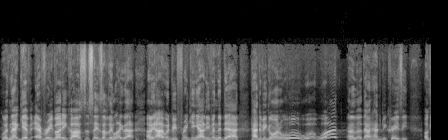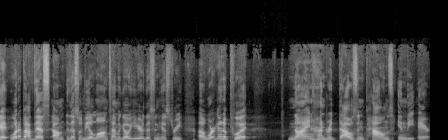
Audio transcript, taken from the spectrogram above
Wouldn't that give everybody cause to say something like that? I mean, I would be freaking out. Even the dad had to be going, whoa, what? Uh, that had to be crazy. Okay, what about this? Um, this would be a long time ago. You hear this in history. Uh, we're going to put 900,000 pounds in the air.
